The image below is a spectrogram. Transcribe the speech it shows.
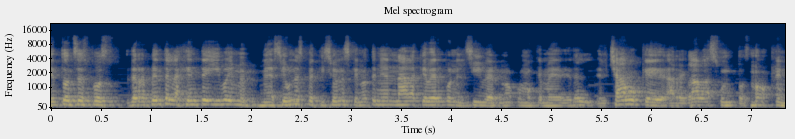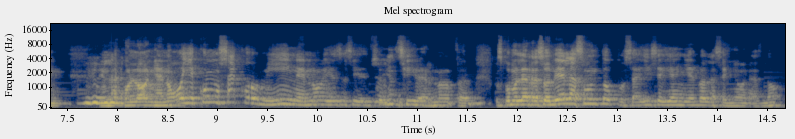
y entonces, pues, de repente la gente iba y me, hacía unas peticiones que no tenían nada que ver con el ciber, ¿no? Como que me, era el, chavo que arreglaba asuntos, ¿no? En, la colonia, ¿no? Oye, ¿cómo saco mi INE, no? Y es así, soy un ciber, ¿no? pues como le resolvía el asunto, pues ahí seguían yendo las señoras, ¿no?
